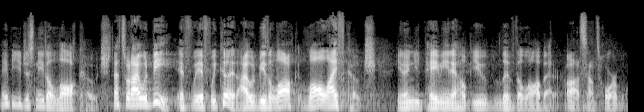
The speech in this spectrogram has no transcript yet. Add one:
maybe you just need a law coach. That's what I would be if we, if we could. I would be the law, law life coach. You know, and you'd pay me to help you live the law better. Oh, it sounds horrible.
